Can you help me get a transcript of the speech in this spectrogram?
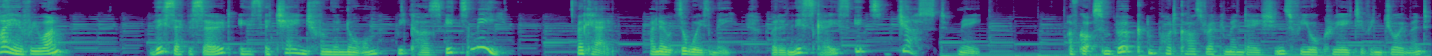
Hi everyone. This episode is a change from the norm because it's me. Okay, I know it's always me, but in this case, it's just me. I've got some book and podcast recommendations for your creative enjoyment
